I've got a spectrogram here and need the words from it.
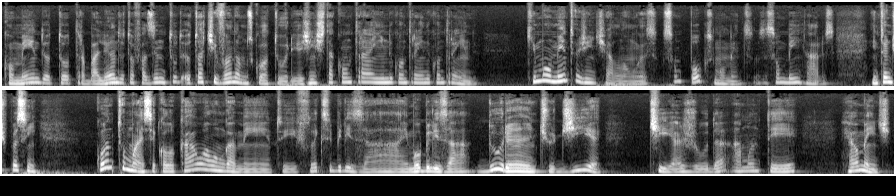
comendo, eu estou trabalhando, eu estou fazendo tudo, eu estou ativando a musculatura. E a gente está contraindo, contraindo, contraindo. Que momento a gente alonga? São poucos momentos, são bem raros. Então, tipo assim, quanto mais você colocar o alongamento e flexibilizar, imobilizar durante o dia, te ajuda a manter realmente.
